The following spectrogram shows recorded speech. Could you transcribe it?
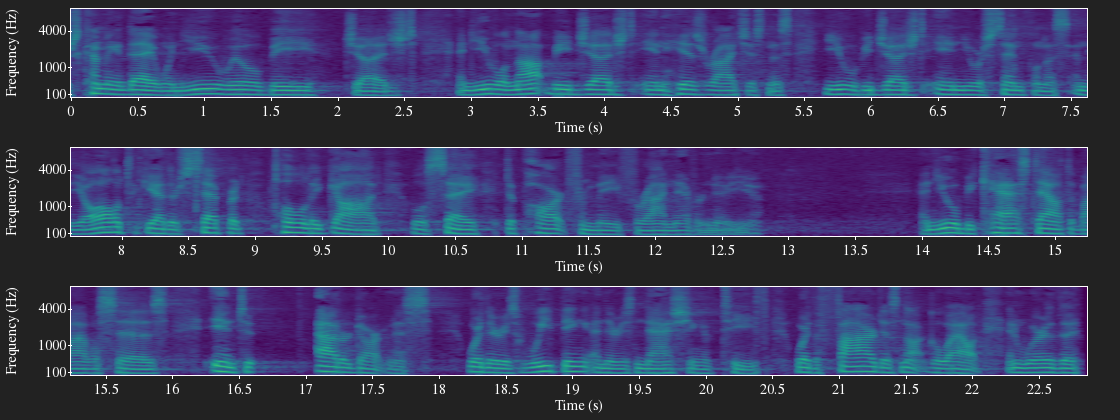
There's coming a day when you will be judged and you will not be judged in his righteousness. You will be judged in your sinfulness. And the altogether separate, holy God will say, Depart from me, for I never knew you. And you will be cast out, the Bible says, into outer darkness, where there is weeping and there is gnashing of teeth, where the fire does not go out, and where the,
